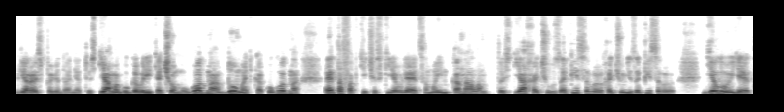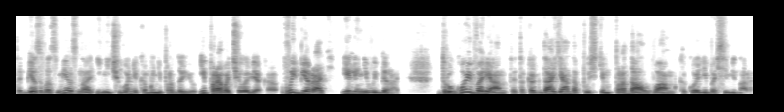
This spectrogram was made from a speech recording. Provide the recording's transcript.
вероисповедания. То есть я могу говорить о чем угодно, думать как угодно. Это фактически является моим каналом. То есть я хочу записываю, хочу не записываю. Делаю я это безвозмездно и ничего никому не продаю. И право человека выбирать или не выбирать. Другой вариант, это когда я, допустим, продал вам какой-либо семинар.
